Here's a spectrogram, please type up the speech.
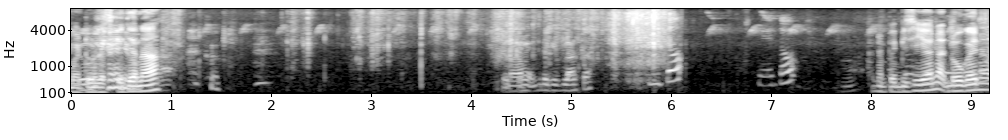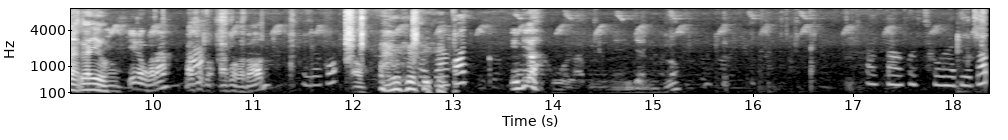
Madulas ka dyan ha. Marami pala kay plaza. Dito. Dito. Anong pabisihan na? Dugay na na kayo. Inom ka na? Pasok, ka doon? Ano ko? Oh. Hindi ah. Wala pa yan dyan. Ano? Dito.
